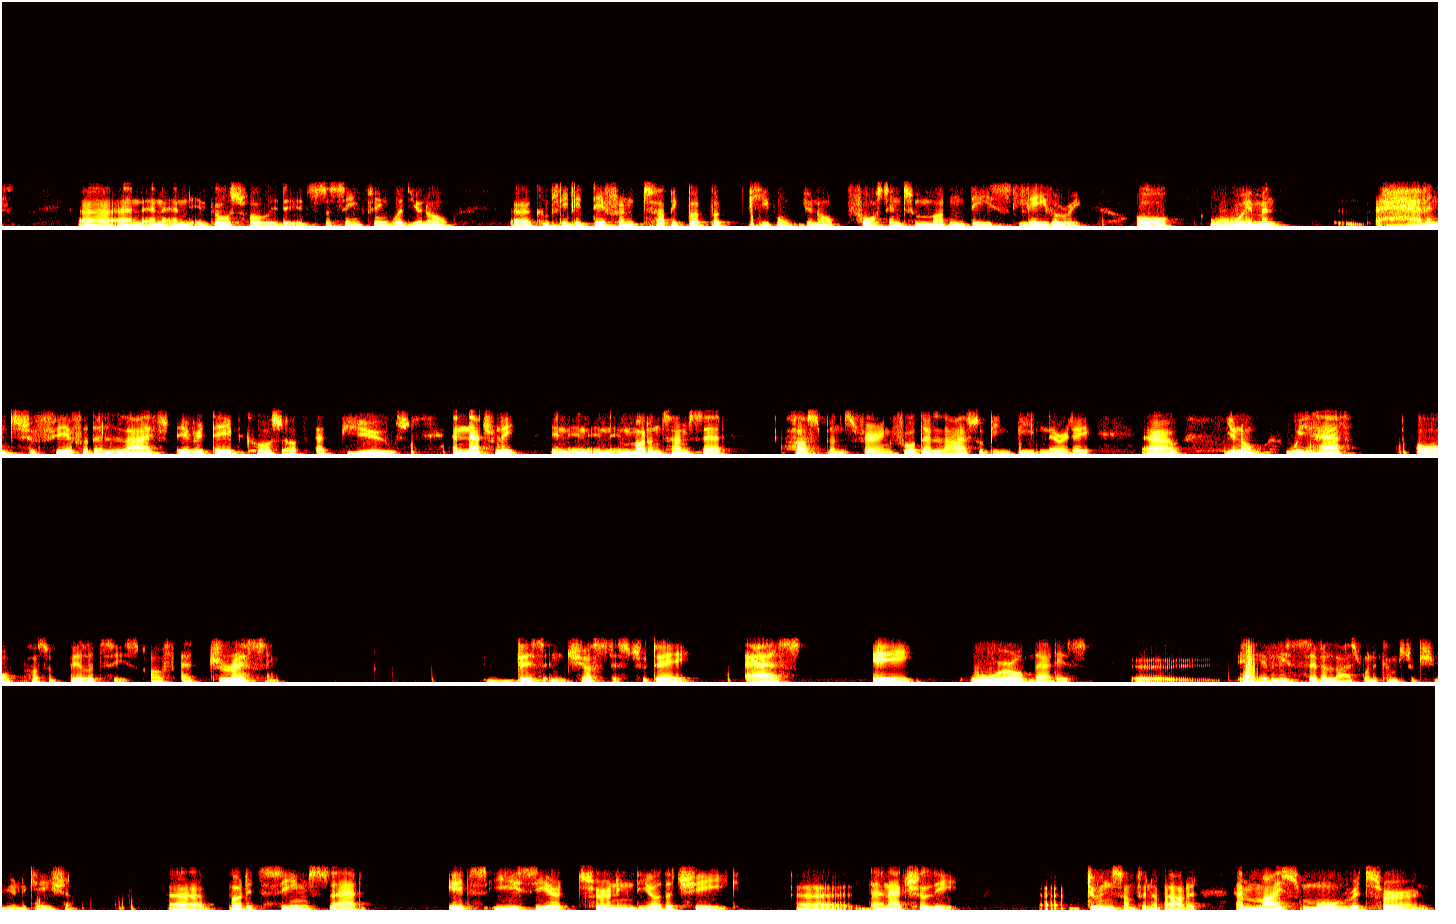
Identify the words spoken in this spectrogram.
Uh, and, and, and it goes for it's the same thing with you know a completely different topic but but people you know forced into modern day slavery or women having to fear for their lives every day because of abuse. And naturally, in, in, in, in modern times, said husbands fearing for their lives or being beaten every day. Uh, you know, we have all possibilities of addressing this injustice today as a world that is uh, heavily civilized when it comes to communication. Uh, but it seems that it's easier turning the other cheek uh, than actually uh, doing something about it. And my small return,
